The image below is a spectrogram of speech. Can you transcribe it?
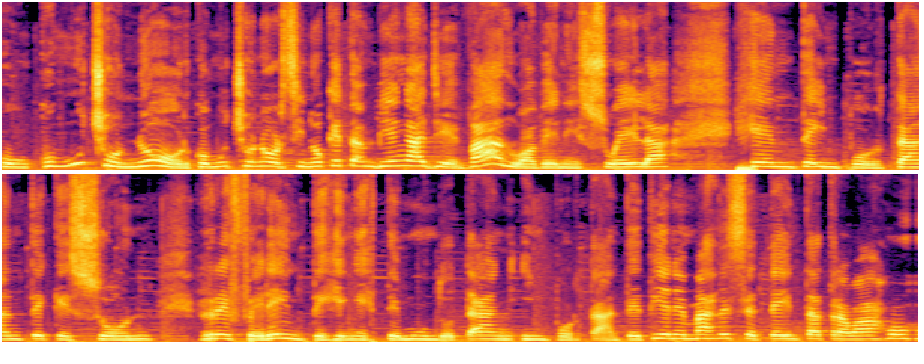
con, con mucho honor, con mucho honor, sino que también ha llevado a Venezuela gente importante que son referentes en este mundo tan importante tiene más de 70 trabajos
